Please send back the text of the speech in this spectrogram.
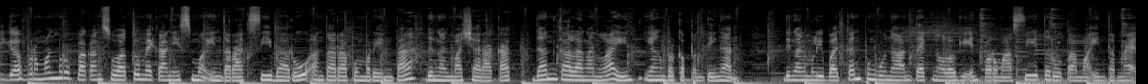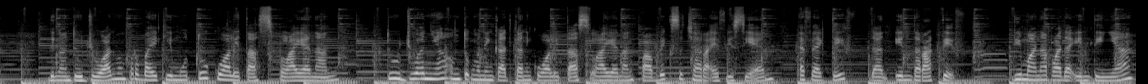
E-government merupakan suatu mekanisme interaksi baru antara pemerintah dengan masyarakat dan kalangan lain yang berkepentingan dengan melibatkan penggunaan teknologi informasi terutama internet dengan tujuan memperbaiki mutu kualitas pelayanan Tujuannya untuk meningkatkan kualitas layanan publik secara efisien, efektif, dan interaktif, di mana pada intinya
